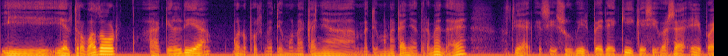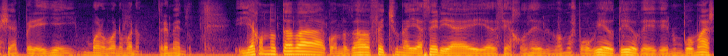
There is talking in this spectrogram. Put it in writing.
y, el trovador aquel día bueno pues metimos una caña metimos una caña tremenda eh hostia que si subir per aquí que si vas a eh, pasar per allí bueno bueno bueno tremendo. Y ya cuando estaba cuando estaba fecho una yaceria y ya decía joder vamos por viejo tío que, que no puedo más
